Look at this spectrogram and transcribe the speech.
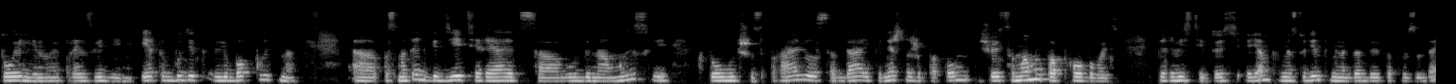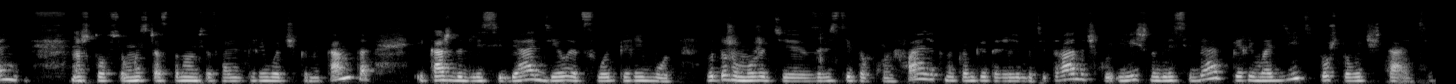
то или иное произведение. И это будет любопытно а, посмотреть, где теряется глубина мысли, кто лучше справился, да, и, конечно же, потом еще и самому попробовать перевести. То есть я, например, студентам иногда даю такое задание, что все, мы сейчас становимся с вами переводчиками Канта, и каждый для себя делает свой перевод. Вы тоже можете завести такой файлик на компьютере, либо тетрадочку, и лично для себя переводить то, что вы читаете.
